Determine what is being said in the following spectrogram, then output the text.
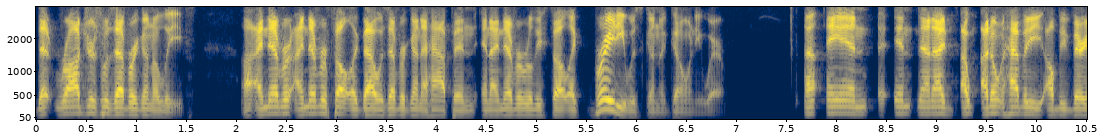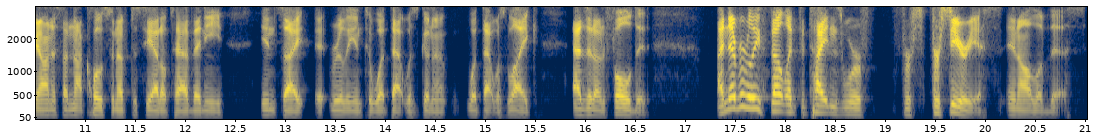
that Rodgers was ever going to leave. Uh, I never, I never felt like that was ever going to happen, and I never really felt like Brady was going to go anywhere. Uh, and and and I, I, I don't have any. I'll be very honest. I'm not close enough to Seattle to have any insight eh, really into what that was gonna what that was like as it unfolded. I never really felt like the Titans were for for serious in all of this.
